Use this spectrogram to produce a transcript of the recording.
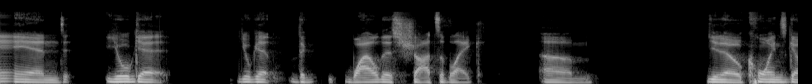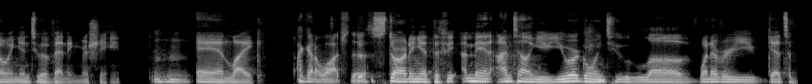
and you'll get you'll get the wildest shots of like um you know coins going into a vending machine Mm-hmm. and like I gotta watch this. starting at the man i'm telling you you are going to love whenever you get to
